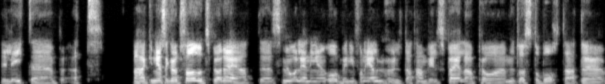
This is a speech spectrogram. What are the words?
det är lite att man kan nästan gått förutspå det att eh, smålänningen Robin ifrån Älmhult, att han vill spela på, eh, mot Öster borta. Att, uh,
